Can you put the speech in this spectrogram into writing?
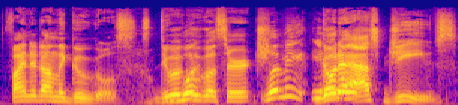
Find it on the Googles. Do a What- Google search. Let me you Go to what? Ask Jeeves.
